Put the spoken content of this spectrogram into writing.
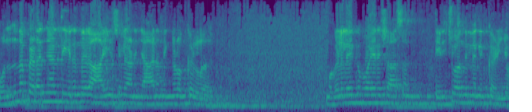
ഒന്ന് പിടഞ്ഞാൽ തീരുന്ന ഒരു ആയുസിലാണ് ഞാനും നിങ്ങളൊക്കെ ഉള്ളത്. മുകളിലേക്ക് പോയൊരു ശ്വാസം തിരിച്ചു വന്നില്ലെങ്കിൽ കഴിഞ്ഞു.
